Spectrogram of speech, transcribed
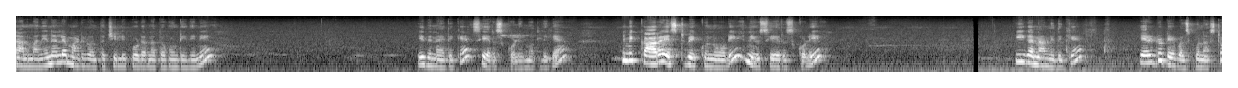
ನಾನು ಮನೆಯಲ್ಲೇ ಮಾಡಿರುವಂಥ ಚಿಲ್ಲಿ ಪೌಡರ್ನ ತೊಗೊಂಡಿದ್ದೀನಿ. ಇದನ್ನು ಇದಕ್ಕೆ ಸೇರಿಸ್ಕೊಳ್ಳಿ ಮೊದಲಿಗೆ. ನಿಮಗೆ ಖಾರ ಎಷ್ಟು ಬೇಕು ನೋಡಿ ನೀವು ಸೇರಿಸ್ಕೊಳ್ಳಿ. ಈಗ ನಾನು ಇದಕ್ಕೆ ಎರಡು ಟೇಬಲ್ ಸ್ಪೂನಷ್ಟು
